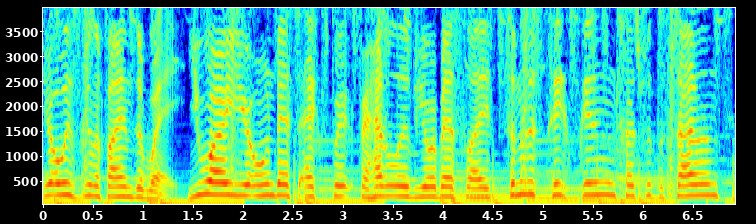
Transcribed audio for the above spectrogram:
you're always going to find a way. You are your own best expert for how to live your best life. Some of this takes getting in touch with the silence.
